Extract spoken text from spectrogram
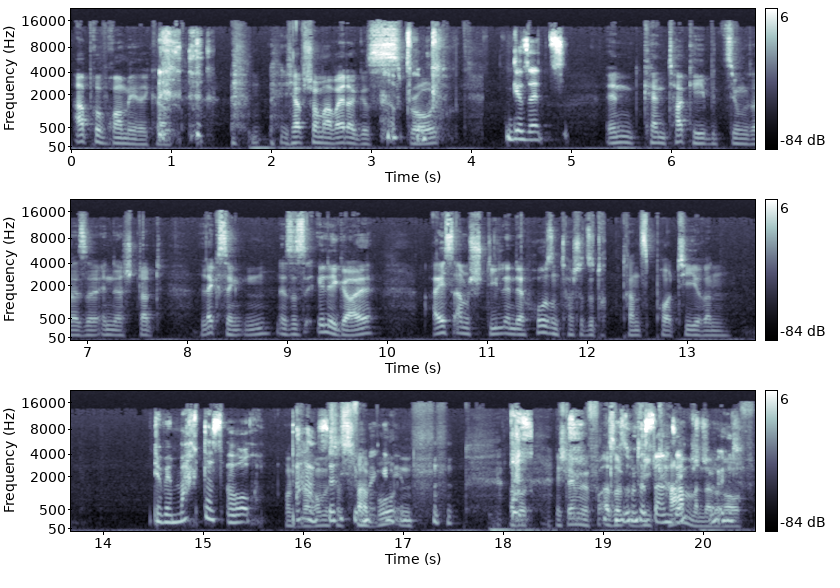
Apropos Amerika. Ich habe schon mal weiter gescrollt. Gesetz. In Kentucky, beziehungsweise in der Stadt Lexington, ist es illegal, Eis am Stiel in der Hosentasche zu tra transportieren. Ja, wer macht das auch? Und Ah, warum ist das verboten? also, ich stelle mir vor, also wie dann kam man selbst da schuld. drauf?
